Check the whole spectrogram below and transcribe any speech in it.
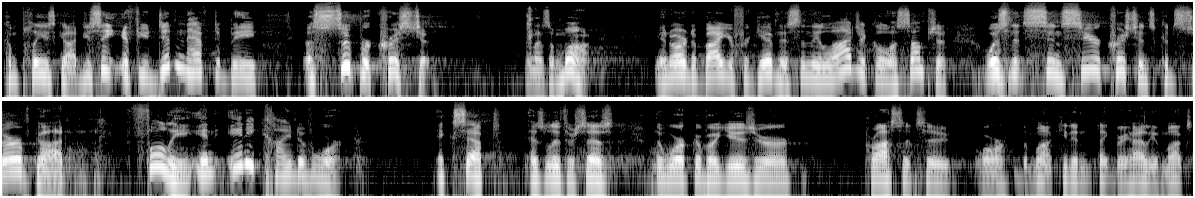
can please God. You see, if you didn't have to be a super Christian as a monk in order to buy your forgiveness, And the logical assumption was that sincere Christians could serve God fully in any kind of work, except, as Luther says, the work of a usurer, prostitute, or the monk. He didn't think very highly of monks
